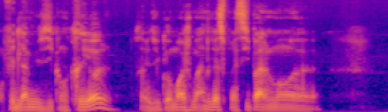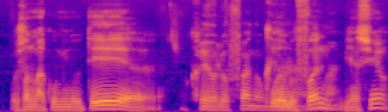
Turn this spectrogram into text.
on fait de la musique en créole. Ça veut dire que moi, je m'adresse principalement euh, aux gens de ma communauté, euh, Créolophone au moins, créolophone, ouais. bien sûr.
